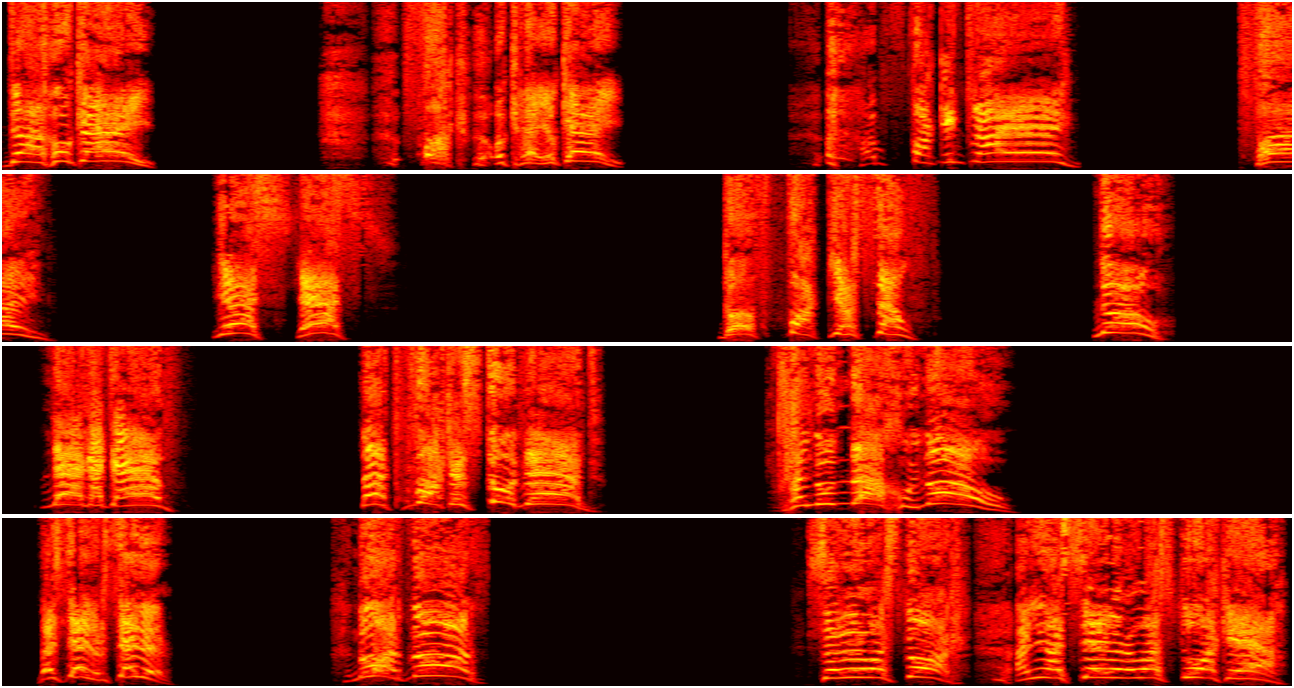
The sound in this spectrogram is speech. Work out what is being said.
Да, окей! Fuck! Okay, okay! I'm fucking trying! Fine! Yes, yes! Go fuck yourself! No! Negative! That's fucking stupid! Да ну нахуй, no! На север, север! Норд, норд! Северо-восток! Они на северо-востоке!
